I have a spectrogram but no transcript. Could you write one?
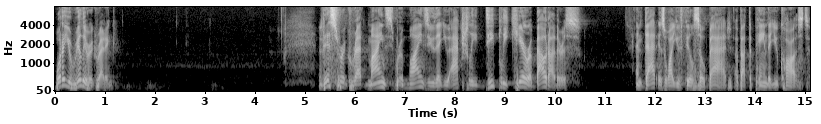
what are you really regretting? This regret minds, reminds you that you actually deeply care about others, and that is why you feel so bad about the pain that you caused.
